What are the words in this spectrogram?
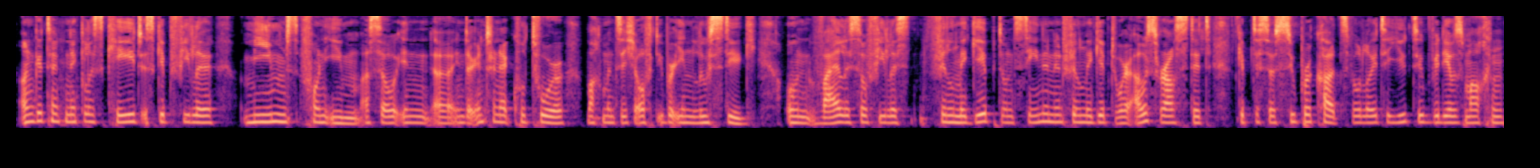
angetönt, Nicolas Cage, es gibt viele Memes von ihm. Also in, äh, in der Internetkultur macht man sich oft über ihn lustig. Und weil es so viele Filme gibt und Szenen in Filme gibt, wo er ausrastet, gibt es so Supercuts, wo Leute YouTube-Videos machen,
